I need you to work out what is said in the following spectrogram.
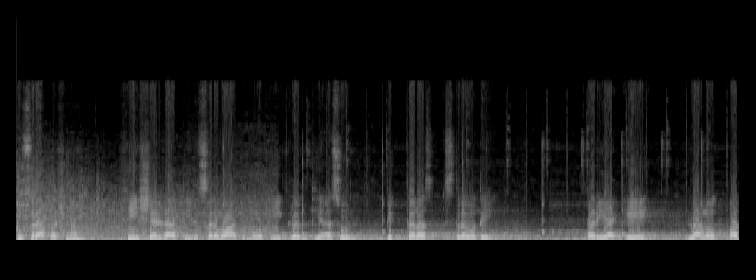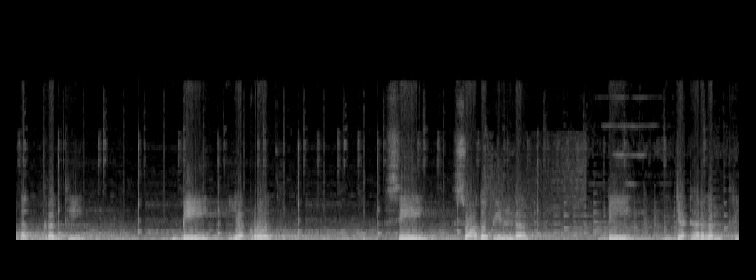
दुसरा प्रश्न ही शरीरातील सर्वात मोठी ग्रंथी असून पित्तरस स्त्रवते पर्याय ए लालोत्पादक ग्रंथी. बी यकृत. सी स्वादुपिंड. डी जठरगंत्री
